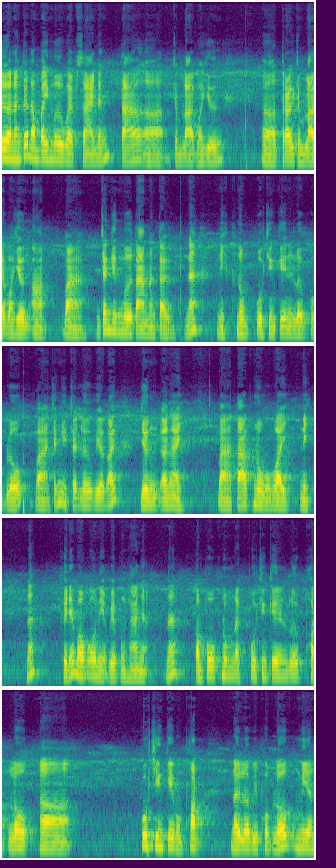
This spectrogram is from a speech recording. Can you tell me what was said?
លើអាហ្នឹងទៅដើម្បីមើល website ហ្នឹងតើចម្លើយរបស់យើង ត្រូវចម្លើយរបស់យើងអត់បាទអញ្ចឹងយើងមើលតាមហ្នឹងទៅណានេះភ្នំខ្ពស់ជាងគេនៅលើពិភពលោកបាទអញ្ចឹងយើងចុចលើវាទៅយើងហ្នឹងហើយបាទតើភ្នំអ្វីនេះណាឃើញទេបងប្អូននេះវាបង្ហាញណាកម្ពុជាភ្នំដែលខ្ពស់ជាងគេលើផុតលោកអឺខ្ពស់ជាងគេបំផុតនៅលើពិភពលោកមាន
